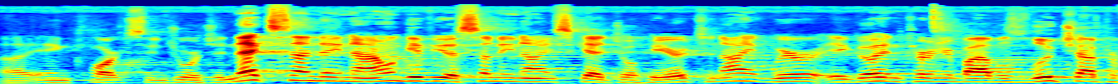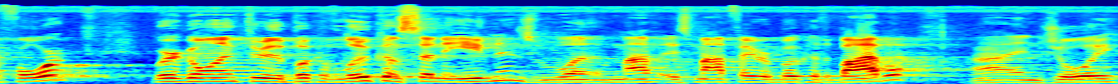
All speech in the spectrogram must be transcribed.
uh, in Clarkston, Georgia. Next Sunday night, I want to give you a Sunday night schedule here. Tonight, we're go ahead and turn your Bibles Luke chapter four. We're going through the book of Luke on Sunday evenings. My, it's my favorite book of the Bible. I enjoy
